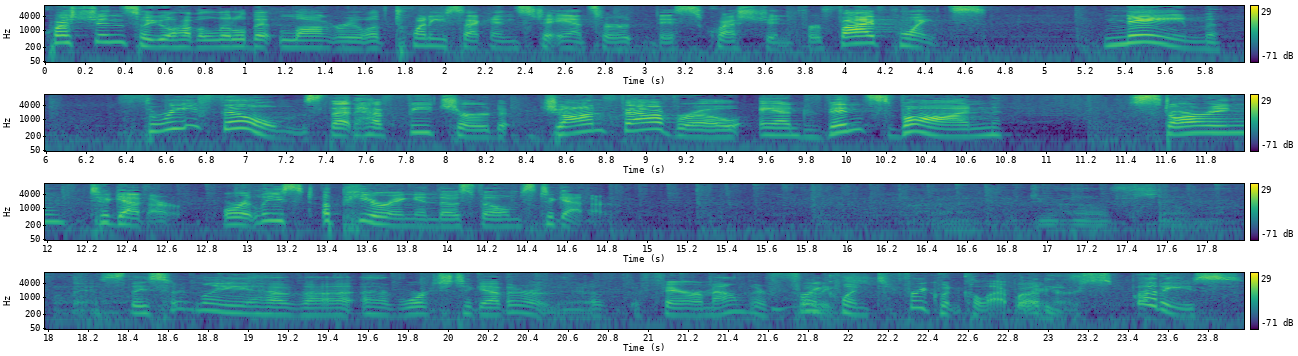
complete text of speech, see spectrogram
question, so you'll have a little bit longer. You'll have 20 seconds to answer this question. For five points, name three films that have featured Jon Favreau and Vince Vaughn starring together, or at least appearing in those films together. Yes, they certainly have uh, have worked together a, a fair amount. They're frequent frequent collaborators. Buddies.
